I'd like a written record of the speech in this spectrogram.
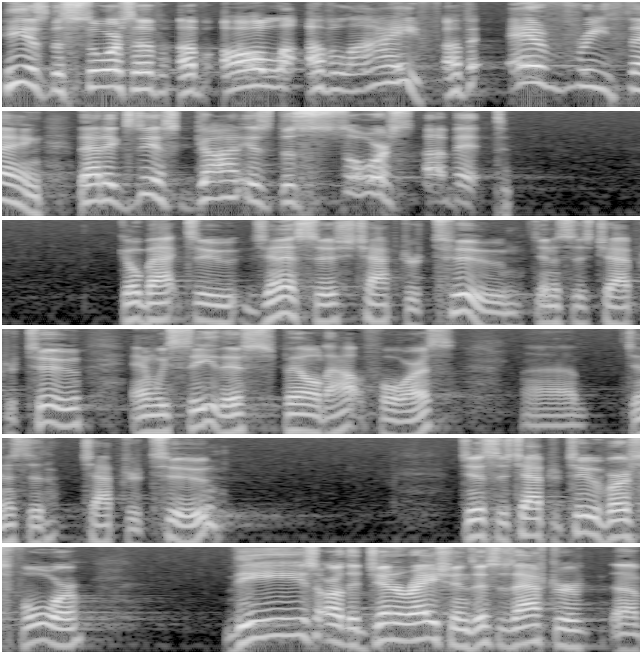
He is the source of, of all of life, of everything that exists. God is the source of it. Go back to Genesis chapter 2. Genesis chapter 2, and we see this spelled out for us. Uh, Genesis chapter 2. Genesis chapter 2, verse 4. These are the generations. This is after. Uh,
